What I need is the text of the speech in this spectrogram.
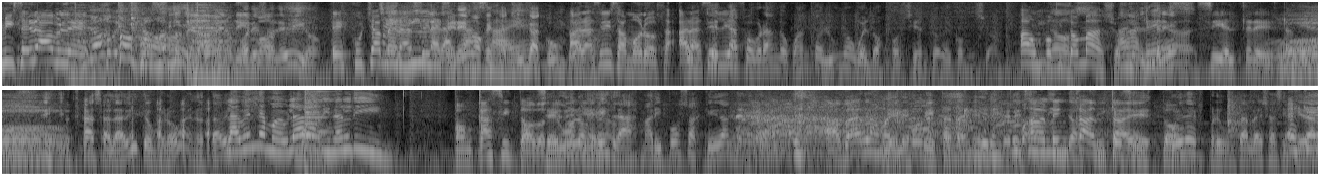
Miserable. No. Porque nosotros Sí, se la bueno, vendimos. por eso le digo. Escúchame, linda Araceli. la Esperemos que casa, esta ¿eh? chica cumpla. ¿no? Araceli es amorosa. ¿Usted Araceli está es... cobrando cuánto? ¿El 1 o el 2% de comisión? Ah, un El poquito dos. más, yo Ah, ¿el creo. tres? Sí, el 3, ¿está bien? Sí, está saladito, pero bueno, está bien. ¿La vende amueblada, Rinaldi? Con casi todo. te Según lo que es, las mariposas quedan donde están. A ver, las mariposas están también. Ah, me encanta Fíjese, esto. ¿puede preguntarle a ella si Es que quedan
